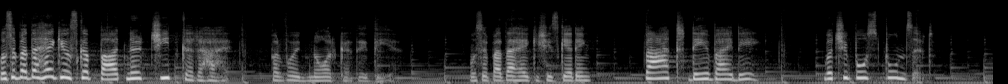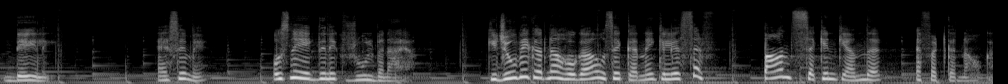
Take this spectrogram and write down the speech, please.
उसे पता है कि उसका पार्टनर चीट कर रहा है, पर वो इग्नोर कर देती है। उसे पता है कि she is getting fat day by day but she postpones it daily ऐसे में उसने एक दिन एक रूल बनाया कि जो भी करना होगा, उसे करने के लिए सिर्फ़ पाँच सेकंड के अंदर एफर्ट करना होगा।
